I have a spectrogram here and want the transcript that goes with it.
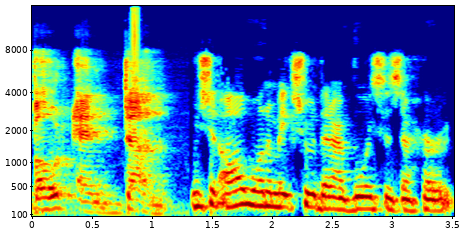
vote and done. We should all want to make sure that our voices are heard.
